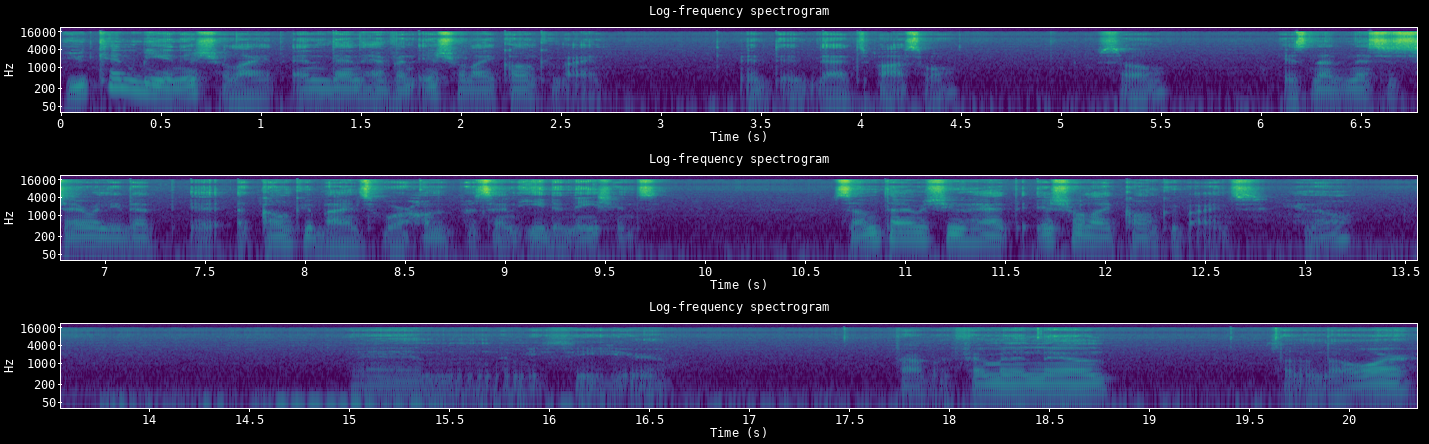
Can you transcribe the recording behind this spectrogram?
you can be an Israelite and then have an Israelite concubine. It, it, that's possible. So it's not necessarily that uh, concubines were 100% heathen nations. Sometimes you had Israelite concubines, you know? And let me see here. Proper feminine noun. Son of Nahor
